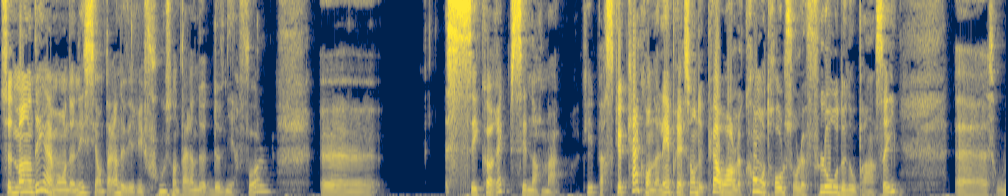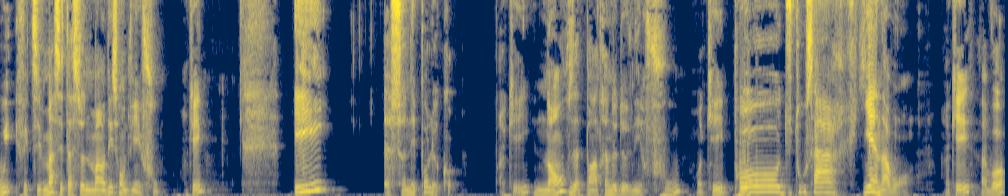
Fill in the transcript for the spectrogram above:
Se demander à un moment donné si on est en de virer fou, si on est de devenir folle, euh, c'est correct c'est normal. Parce que quand on a l'impression de plus avoir le contrôle sur le flot de nos pensées, euh, oui, effectivement, c'est à se demander si on devient fou. Et euh, ce n'est pas le cas. Non, vous n'êtes pas en train de devenir fou. Pas du tout, ça n'a rien à voir. OK? Ça va?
